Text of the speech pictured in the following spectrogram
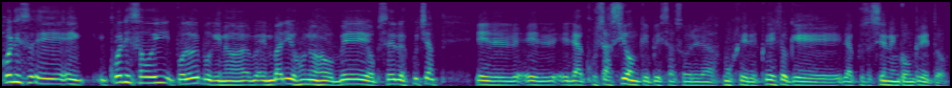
¿cuál es, eh, eh, ¿cuál es hoy, por hoy, porque no, en varios uno ve, observa, escucha, el, la acusación que pesa sobre las mujeres? ¿Qué es lo que, la acusación en concreto?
